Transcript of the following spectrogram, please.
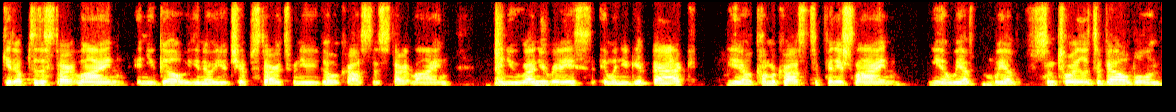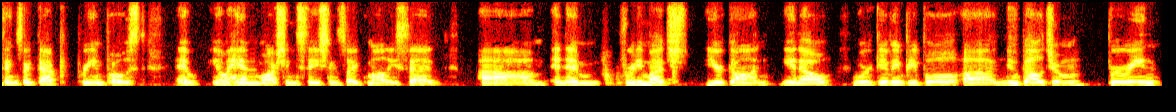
get up to the start line and you go. You know your chip starts when you go across the start line and you run your race. And when you get back you know come across the finish line you know we have we have some toilets available and things like that pre and post and you know hand washing stations like molly said. Um, and then pretty much you're gone you know we're giving people a New Belgium Brewing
